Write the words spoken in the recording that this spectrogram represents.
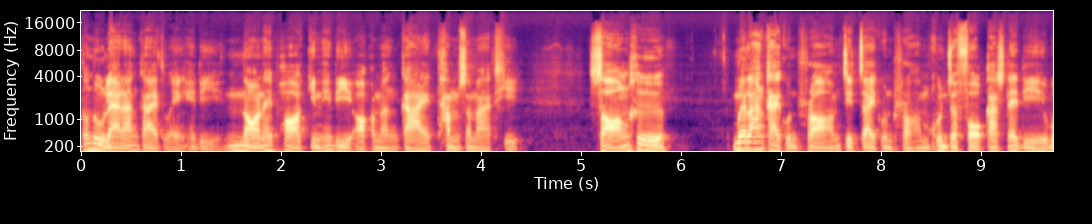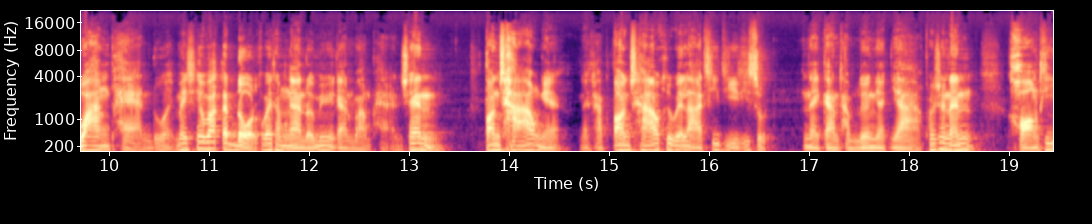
ต้องดูแลร่างกายตัวเองให้ดี นอนให้พอกินให้ดีออกกำลังกายทำสมาธิสองคือเมื่อร่างกายคุณพร้อม จิตใจคุณพร้อม คุณจะโฟกัสได้ดี วางแผนด้วย ไม่ใช่ว่ากระโดดเข้าไปทำงานโดยไม่มีการวางแผน เช่น ตอนเช้าอย่างเงี้ยนะครับตอนเช้าคือเวลาที่ดีที่สุดในการทำเรื่องยากๆ เพราะฉะนั้นของที่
